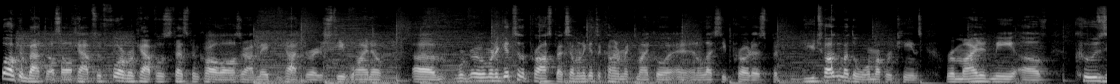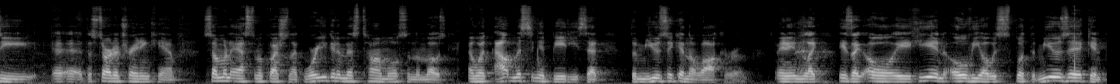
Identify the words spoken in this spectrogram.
Welcome back to Us All Caps with former Capitals defenseman Karl Alzner. I'm hockey writer Steve Whyno. Um, we're, we're going to get to the prospects. I'm going to get to Connor McMichael and, and Alexi Protas. But you talking about the warm up routines reminded me of Kuzi at the start of training camp. Someone asked him a question like, "Where are you going to miss Tom Wilson the most?" And without missing a beat, he said, "The music in the locker room." And like he's like, oh, well, he and Ovi always split the music, and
